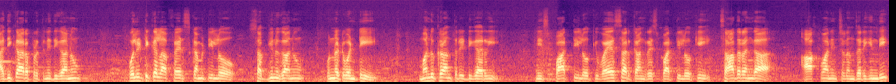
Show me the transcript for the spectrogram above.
అధికార ప్రతినిధిగాను పొలిటికల్ అఫైర్స్ కమిటీలో సభ్యునిగాను ఉన్నటువంటి మనుక్రాంత్ రెడ్డి గారి మీ పార్టీలోకి వైఎస్ఆర్ కాంగ్రెస్ పార్టీలోకి సాదరంగా ఆహ్వానించడం జరిగింది.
